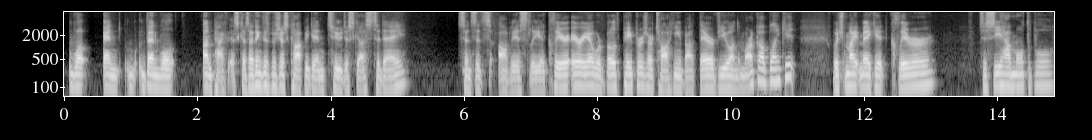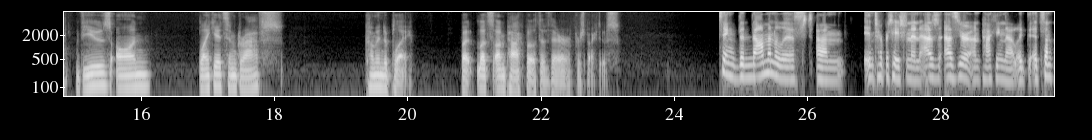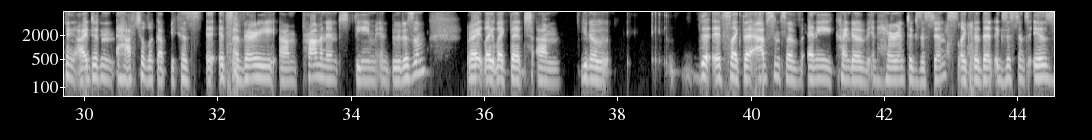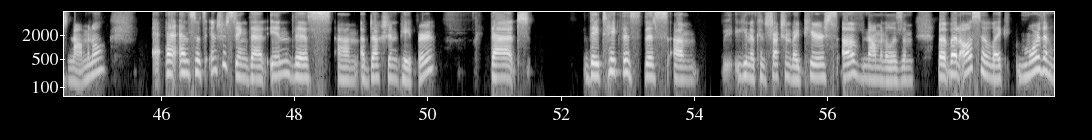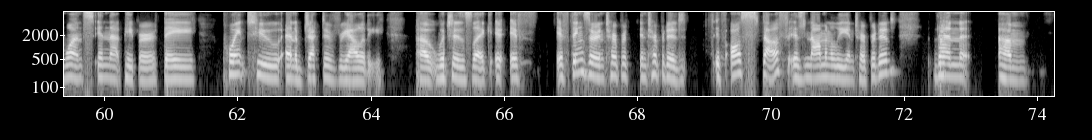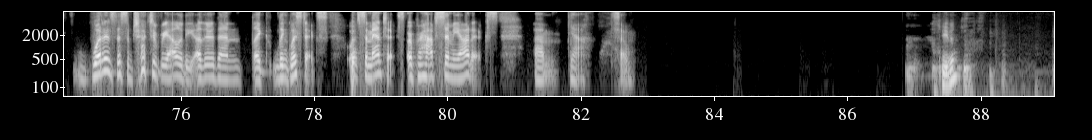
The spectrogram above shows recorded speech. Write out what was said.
what and then we'll unpack this because i think this was just copied in to discuss today since it's obviously a clear area where both papers are talking about their view on the markov blanket which might make it clearer to see how multiple views on blankets and graphs come into play. But let's unpack both of their perspectives. The nominalist um, interpretation, and as as you're unpacking that, like it's something I didn't have to look up because it, it's a very um, prominent theme in Buddhism, right? Like like that, um, you know, the it's like the absence of any kind of inherent existence like that that existence is nominal and, so it's interesting that in this um, abduction paper that they take this this um, you know construction by Peirce of nominalism but but also like more than once in that paper they point to an objective reality uh, which is like if if things are interpret interpreted if all stuff is nominally interpreted, then um, what is the subjective reality other than like linguistics or semantics or perhaps semiotics? Um, yeah, so. Stephen?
